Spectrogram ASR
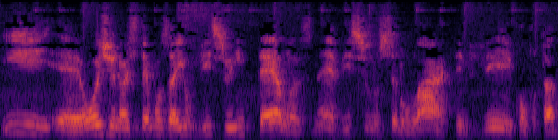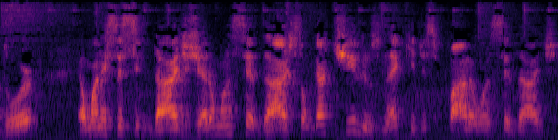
E é, hoje nós temos aí o vício em telas, né? vício no celular, TV, computador. É uma necessidade, gera uma ansiedade, são gatilhos né, que disparam a ansiedade.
